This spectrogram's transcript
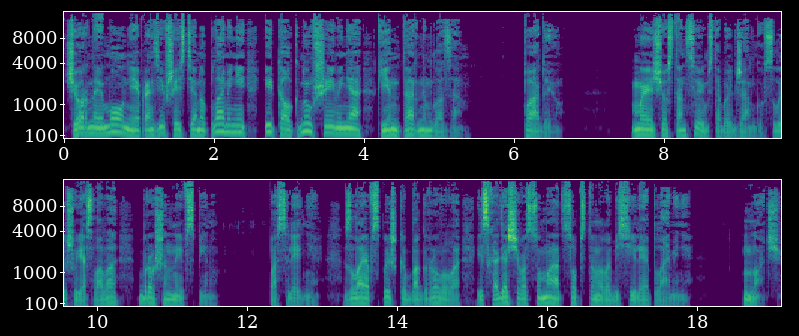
черная молния, пронзившая стену пламени и толкнувшая меня к янтарным глазам падаю. Мы еще станцуем с тобой, Джангу, слышу я слова, брошенные в спину. Последняя, злая вспышка багрового, исходящего с ума от собственного бессилия пламени. Ночь.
